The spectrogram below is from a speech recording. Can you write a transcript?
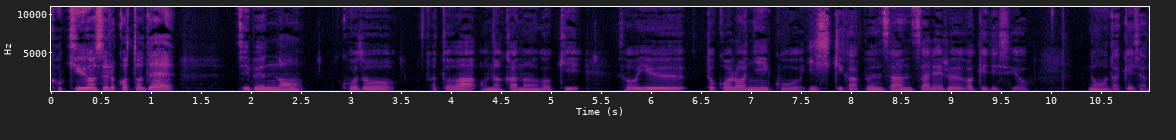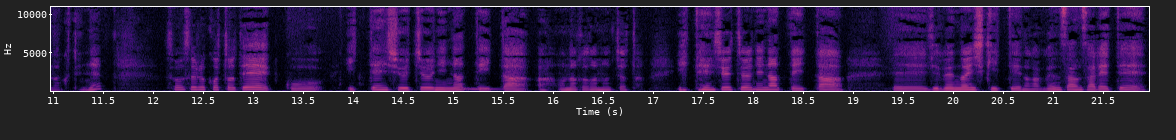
う、呼吸をすることで自分の行動、あとはお腹の動き、そういうところにこう意識が分散されるわけですよ。脳だけじゃなくてね。そうすることで、こう、一点集中になっていた、あ、お腹が乗っちゃった。一点集中になっていた、えー、自分の意識っていうのが分散されて、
